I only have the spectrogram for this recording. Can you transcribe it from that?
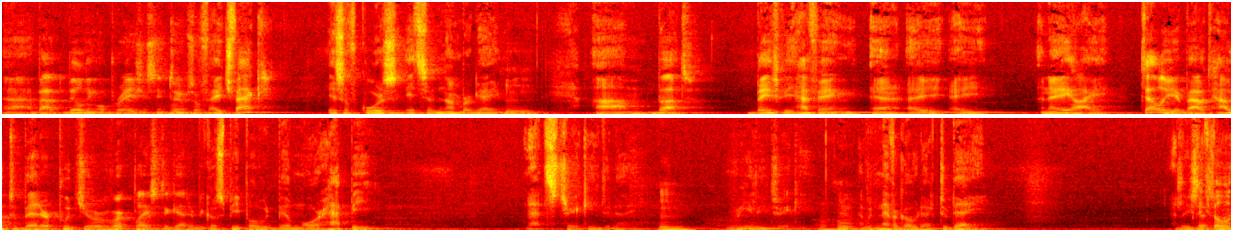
uh, about building operations in terms of HVAC is, of course, it's a number game. Mhm. Um, but basically having an, a, a, an AI tell you about how to better put your workplace together because people would be more happy, that's tricky today. Mhm. Really tricky. Yeah. I would never go there today. At least It will,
